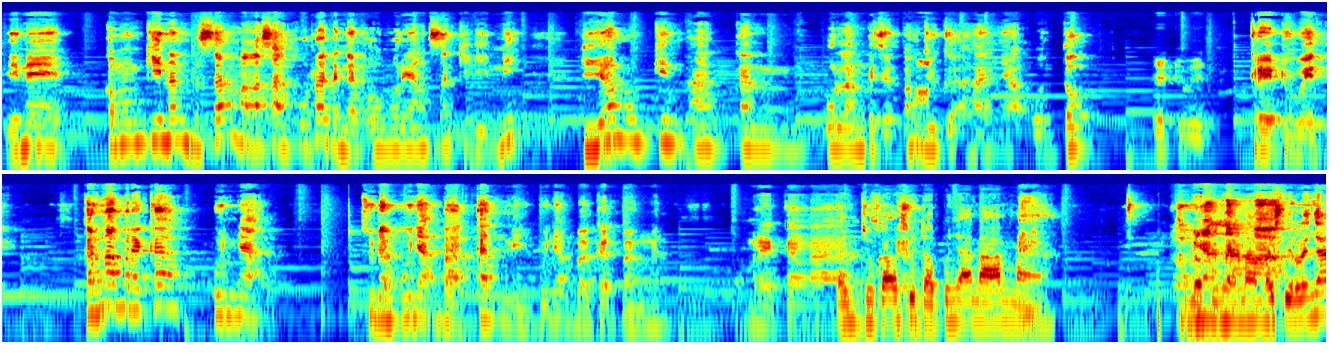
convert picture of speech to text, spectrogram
Ini kemungkinan besar malah Sakura dengan umur yang segini dia mungkin akan pulang ke Jepang juga hanya untuk Graduate. graduate karena mereka punya sudah punya bakat nih punya bakat banget mereka Dan juga sudah punya nama. sudah Sudah punya nama istilahnya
